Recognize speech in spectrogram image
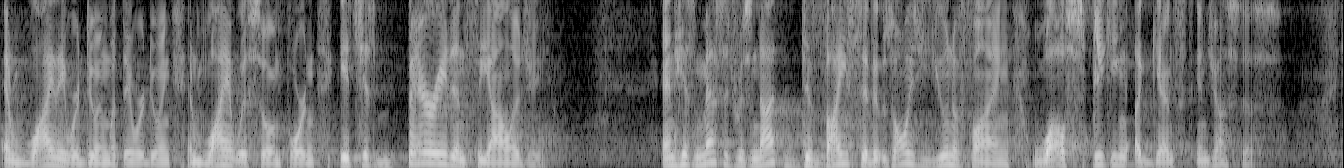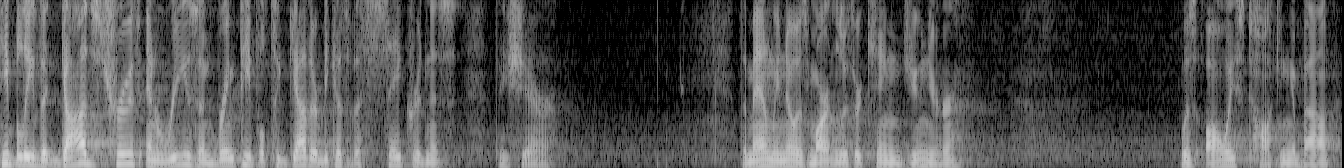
and why they were doing what they were doing and why it was so important, it's just buried in theology. And his message was not divisive, it was always unifying while speaking against injustice. He believed that God's truth and reason bring people together because of a sacredness they share. The man we know as Martin Luther King Jr. was always talking about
